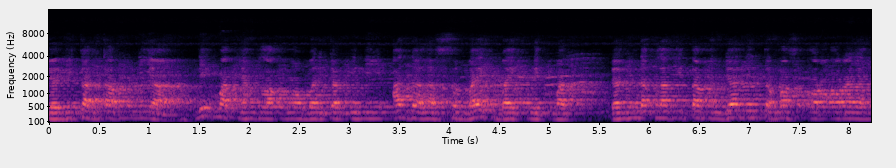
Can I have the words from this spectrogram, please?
Jadikan karunia nikmat yang telah Allah berikan ini adalah sebaik-baik nikmat dan hendaklah kita menjadi termasuk orang-orang yang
